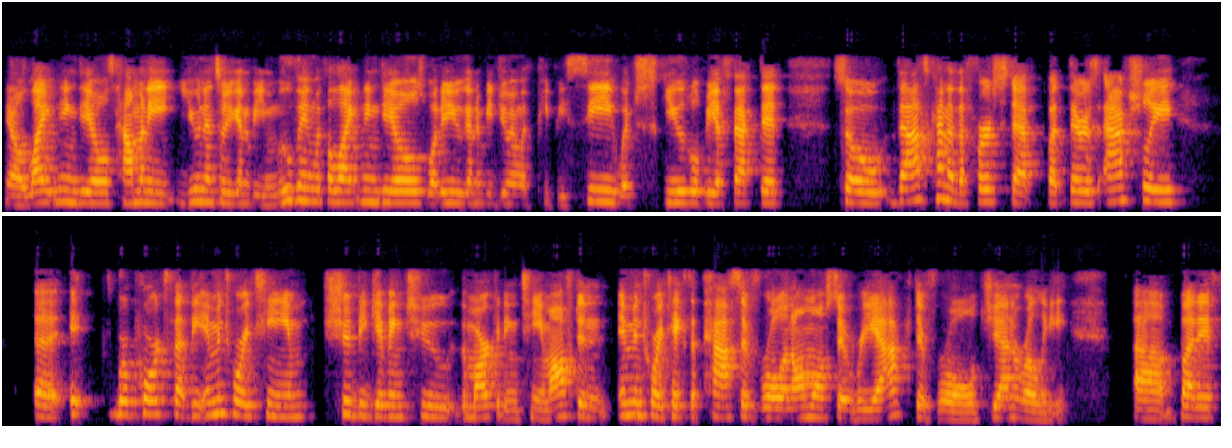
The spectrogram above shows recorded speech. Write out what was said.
You know, lightning deals. How many units are you going to be moving with the lightning deals? What are you going to be doing with PPC? Which SKUs will be affected? So that's kind of the first step. But there's actually uh, it reports that the inventory team should be giving to the marketing team. Often, inventory takes a passive role and almost a reactive role generally. Uh, but if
